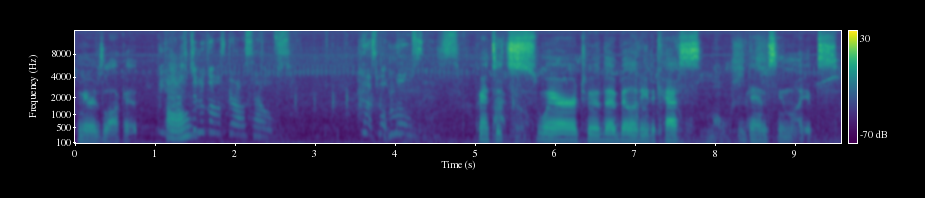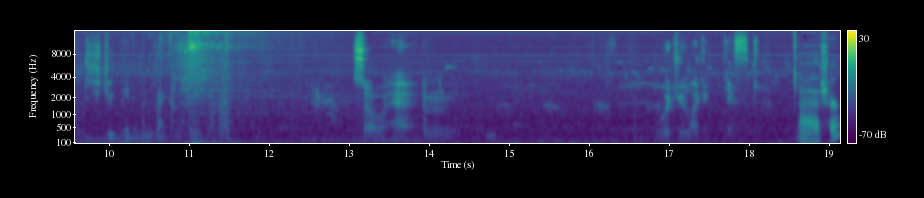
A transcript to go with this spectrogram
Komira's locket. We Aw. have to look after ourselves. That's what Mol says. Granted swear to the ability to cast dancing lights. Stupid and reckless. So, um, would you like a gift? Uh, sure.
